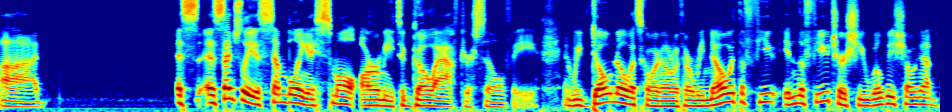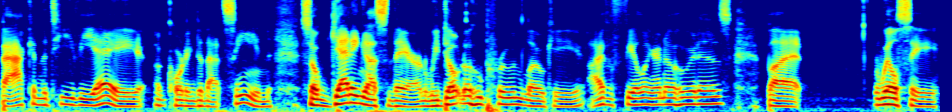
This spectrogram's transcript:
uh, es- essentially assembling a small army to go after Sylvie, and we don't know what's going on with her. We know at the fu- in the future she will be showing up back in the TVA according to that scene, so getting us there. And we don't know who pruned Loki. I have a feeling I know who it is, but we'll see.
